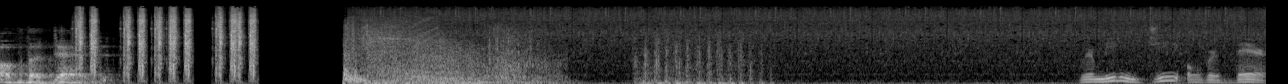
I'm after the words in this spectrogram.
of the Dead. We're meeting G over there.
